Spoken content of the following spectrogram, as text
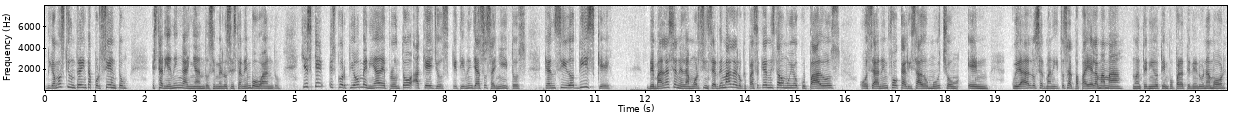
digamos que un 30%, estarían engañándose, me los están embobando. Y es que Escorpión venía de pronto aquellos que tienen ya sus añitos, que han sido disque de malas en el amor sin ser de malas. Lo que pasa es que han estado muy ocupados o se han enfocalizado mucho en cuidar a los hermanitos, al papá y a la mamá, no han tenido tiempo para tener un amor,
